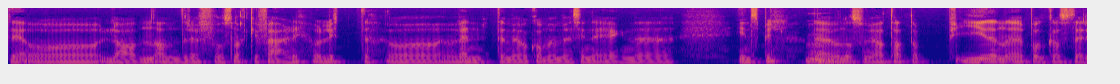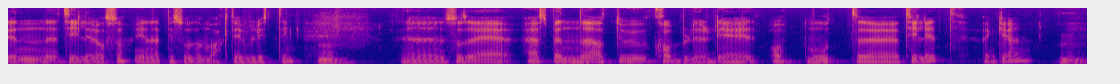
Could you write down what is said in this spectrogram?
det å la den andre få snakke ferdig og lytte, og vente med å komme med sine egne innspill. Mm. Det er jo noe som vi har tatt opp i denne podkastserien tidligere også, i en episode om aktiv lytting. Mm. Eh, så det er spennende at du kobler det opp mot uh, tillit, tenker jeg. Mm.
